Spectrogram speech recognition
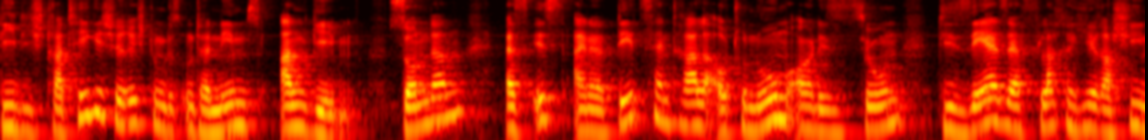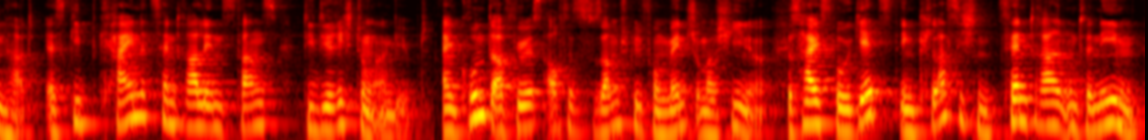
die die strategische Richtung des Unternehmens angeben sondern es ist eine dezentrale autonome Organisation, die sehr, sehr flache Hierarchien hat. Es gibt keine zentrale Instanz, die die Richtung angibt. Ein Grund dafür ist auch das Zusammenspiel von Mensch und Maschine. Das heißt, wo jetzt in klassischen zentralen Unternehmen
